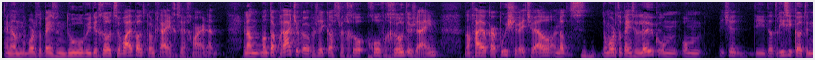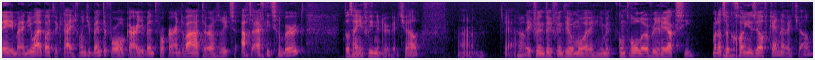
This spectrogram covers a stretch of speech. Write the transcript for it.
En dan wordt het opeens een doel wie de grootste wipeout kan krijgen, zeg maar. En dan, want daar praat je ook over, zeker als de golven groter zijn. Dan ga je elkaar pushen, weet je wel. En dat is, hm. dan wordt het opeens leuk om, om weet je, die, dat risico te nemen en die wipeout te krijgen. Want je bent er voor elkaar, je bent voor elkaar in het water. Als er, iets, als er echt iets gebeurt, dan zijn je vrienden er, weet je wel. Ehm, ja, Ik, vind, ik vind het heel mooi. Je met controle over je reactie. Maar dat is ook mm. gewoon jezelf kennen, weet je wel.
